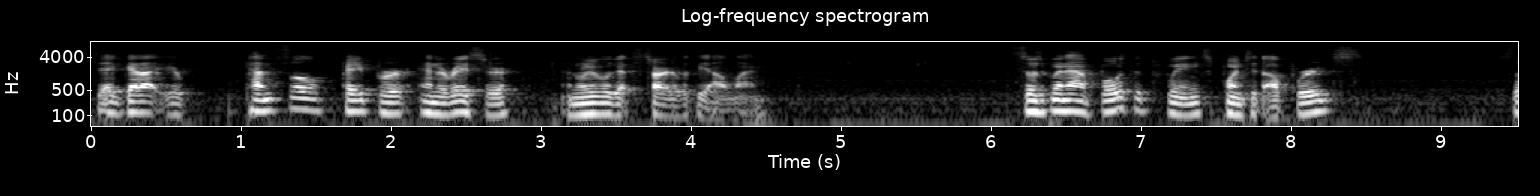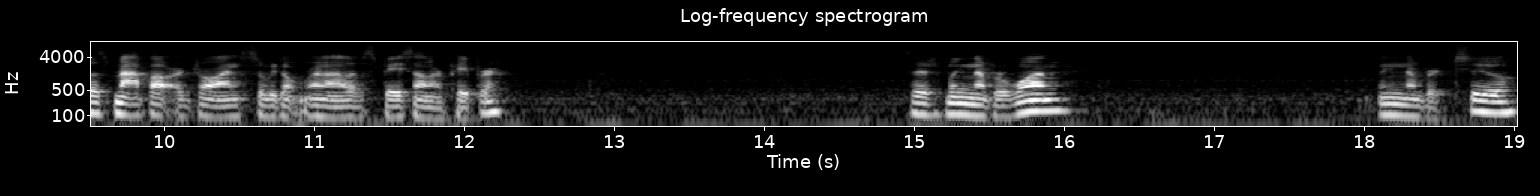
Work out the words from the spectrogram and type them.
So yeah, get out your pencil, paper, and eraser, and we will get started with the outline. So it's going to have both its wings pointed upwards. So let's map out our drawing so we don't run out of space on our paper. So there's wing number one, wing number two.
